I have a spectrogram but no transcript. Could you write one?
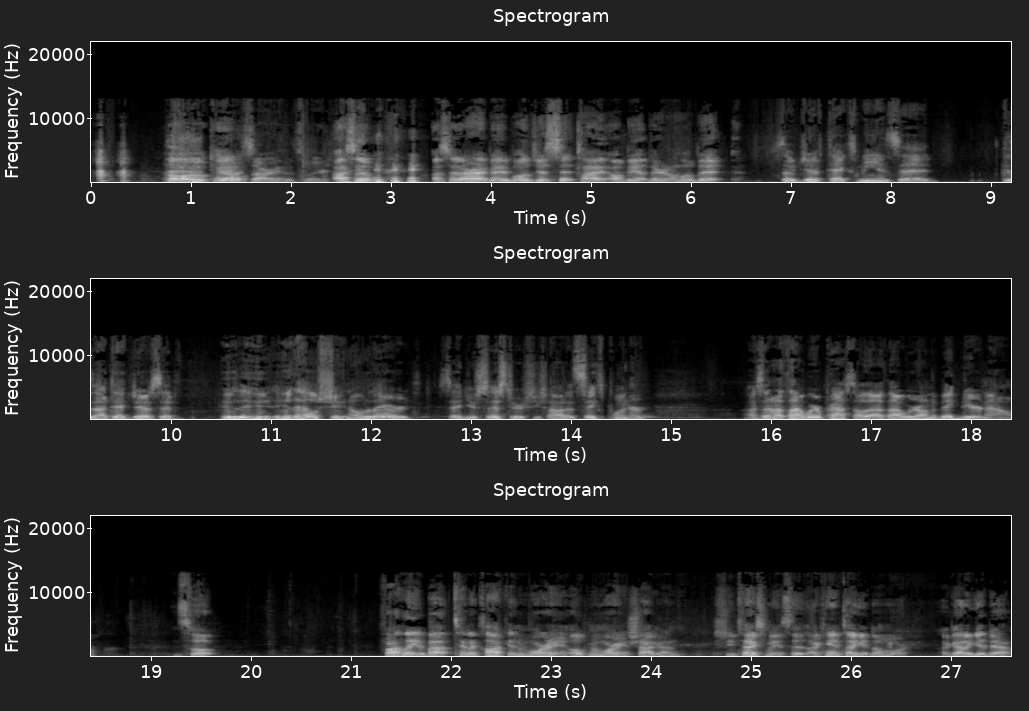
"Oh, okay." Yeah, sorry, that's hilarious. I said, "I said, all right, babe. Well, just sit tight. I'll be up there in a little bit." So Jeff texted me and said, because I texted Jeff said, "Who the who, who the hell's shooting over there?" Said your sister. She shot a six pointer. I said, "I thought we were past all that. I thought we were on the big deer now." So finally, about ten o'clock in the morning, open the morning shotgun. She texts me and says, "I can't take it no more. I got to get down."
